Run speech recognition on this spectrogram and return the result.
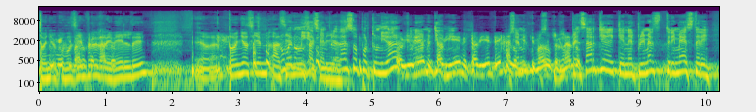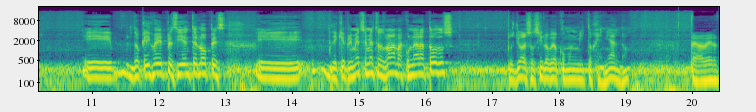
Toño, como siempre, rebelde Toño haciendo, No, bueno, Miguel siempre da esa oportunidad. Está bien, está bien, está bien, déjalo, O sea, mi estimado Fernando. pensar que, que en el primer trimestre, eh, lo que dijo ayer el presidente López, eh, de que el primer semestre nos van a vacunar a todos, pues yo eso sí lo veo como un mito genial, ¿no? Pero a ver,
